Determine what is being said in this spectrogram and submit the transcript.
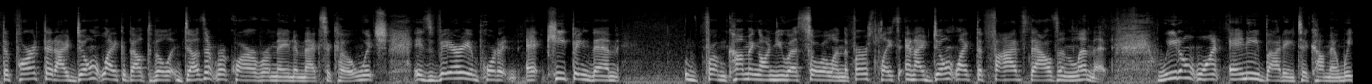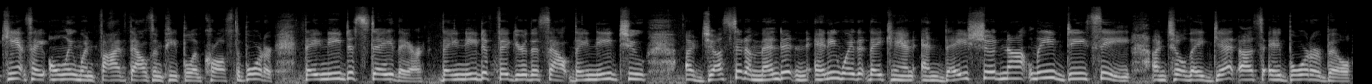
The part that I don't like about the bill, it doesn't require remain in Mexico, which is very important at keeping them from coming on U.S. soil in the first place, and I don't like the 5,000 limit. We don't want anybody to come in. We can't say only when 5,000 people have crossed the border. They need to stay there. They need to figure this out. They need to adjust it, amend it in any way that they can, and they should not leave D.C. until they get us a border bill.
